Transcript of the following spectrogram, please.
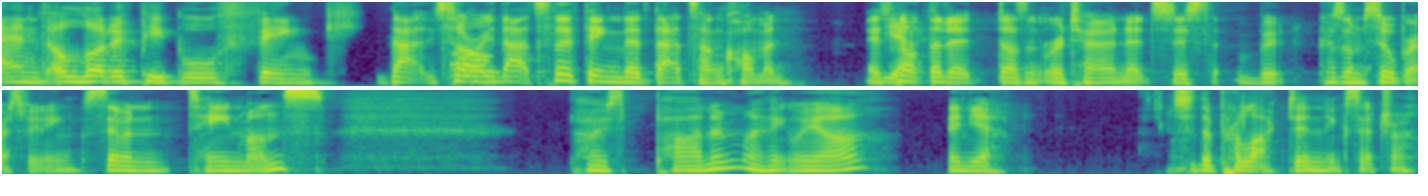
and a lot of people think that sorry oh, that's the thing that that's uncommon. It's yeah. not that it doesn't return it's just but because i'm still breastfeeding 17 months postpartum i think we are. And yeah so the prolactin etc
